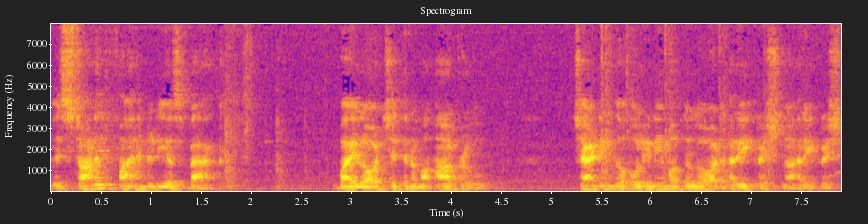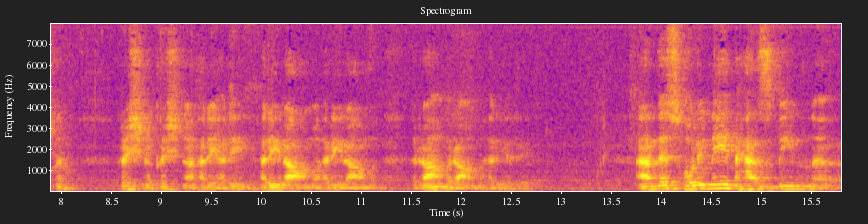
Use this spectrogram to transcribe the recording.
We started 500 years back by Lord Chaitanya Mahaprabhu, chanting the holy name of the Lord, Hare Krishna, Hare Krishna, Krishna Krishna, Hare Hare, Hare Ram, Hare Ram, Ram Ram, Hare Hare. And this holy name has been uh,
